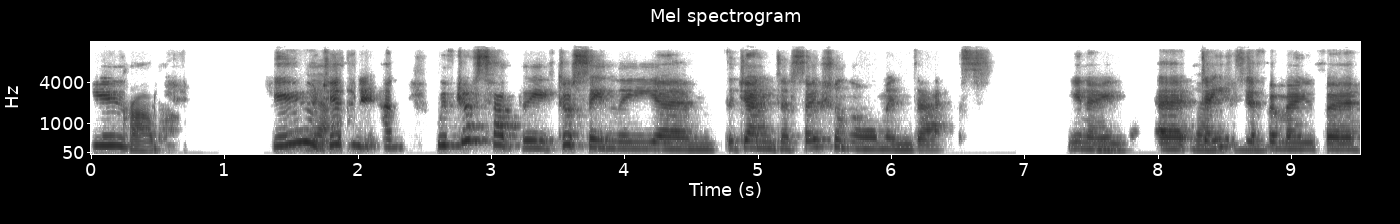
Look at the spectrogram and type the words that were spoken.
huge, problem huge yeah. isn't it and we've just had the just seen the um the gender social norm index you know mm. uh, yeah. data from over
